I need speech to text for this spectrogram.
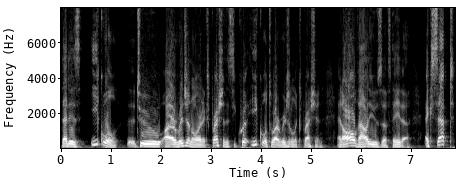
that is equal uh, to our original, or an expression that's equal to our original expression at all values of theta, except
